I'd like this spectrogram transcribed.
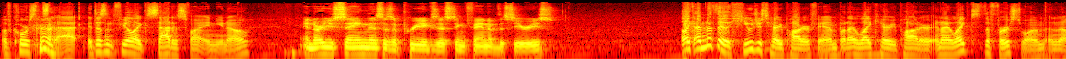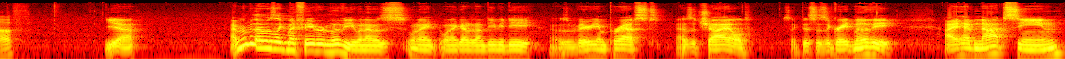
Of course it's that. It doesn't feel like satisfying, you know? And are you saying this as a pre-existing fan of the series? like I'm not the hugest Harry Potter fan, but I like Harry Potter, and I liked the first one enough. Yeah. I remember that was like my favorite movie when I was when I when I got it on DVD. I was very impressed as a child. It's like this is a great movie. I have not seen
